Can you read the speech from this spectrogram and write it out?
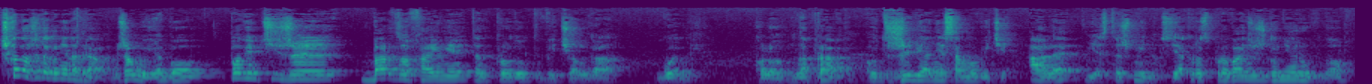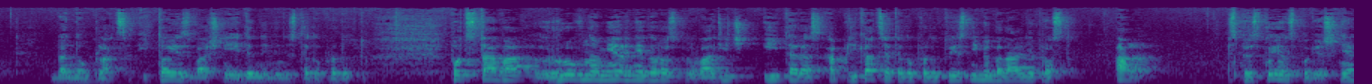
Szkoda, że tego nie nagrałem. Żałuję, bo powiem Ci, że bardzo fajnie ten produkt wyciąga głębię koloru. Naprawdę. Odżywia niesamowicie, ale jest też minus. Jak rozprowadzisz go nierówno, będą place. I to jest właśnie jedyny minus tego produktu. Podstawa równomiernie go rozprowadzić i teraz aplikacja tego produktu jest niby banalnie prosta, ale spryskując powierzchnię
